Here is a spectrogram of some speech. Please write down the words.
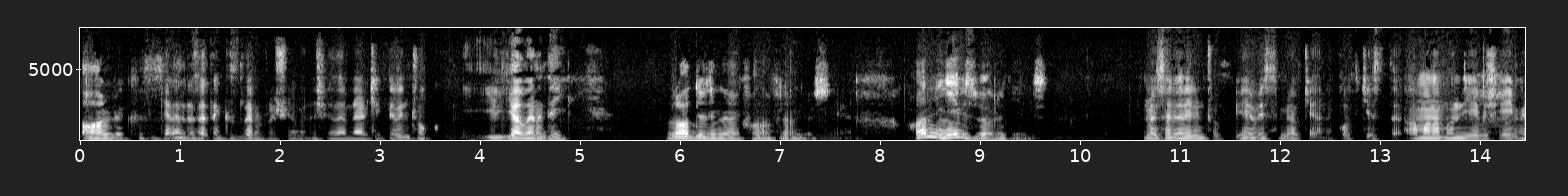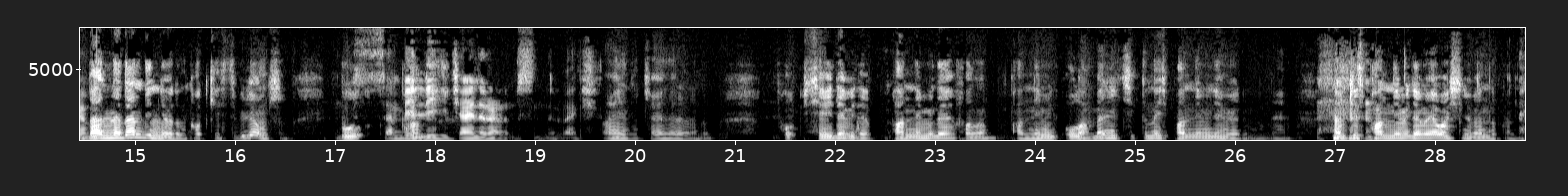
ağırlığı kız. Genelde zaten kızlar uğraşıyor böyle şeylerle. Erkeklerin çok ilgi alanı değil. Radyo dinlemek falan filan diyorsun. Harbi niye biz böyle değiliz? Mesela benim çok bir hevesim yok yani podcast'te. Aman aman diye bir şeyim yok. Ben neden dinliyordum podcast'i biliyor musun? Bu Sen belli hikayeler aramışsındır belki. Aynen hikayeler aradım. Po- şeyde bir de pandemide falan pandemi ulan ben ilk çıktığımda hiç pandemi demiyordum buna ya. Herkes pandemi demeye başlayınca ben de pandemi.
